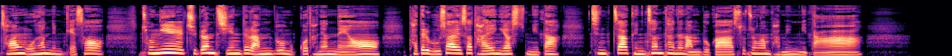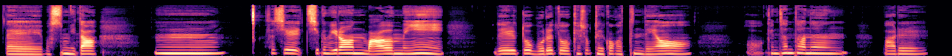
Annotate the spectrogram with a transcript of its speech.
정우현님께서 종일 주변 지인들 안부 묻고 다녔네요. 다들 무사해서 다행이었습니다. 진짜 괜찮다는 안부가 소중한 밤입니다. 네, 맞습니다. 음, 사실 지금 이런 마음이 내일도 모레도 계속 될 것 같은데요. 어, 괜찮다는 말을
